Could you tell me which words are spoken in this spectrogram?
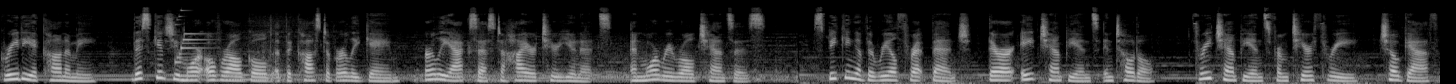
Greedy economy. This gives you more overall gold at the cost of early game, early access to higher tier units, and more reroll chances. Speaking of the real threat bench, there are 8 champions in total. 3 champions from Tier 3, Cho'Gath,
